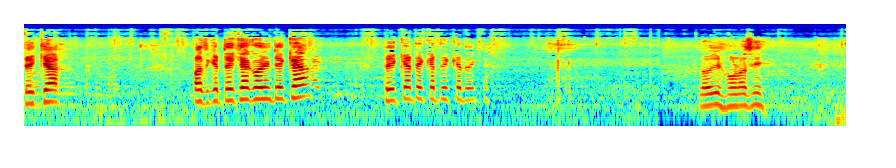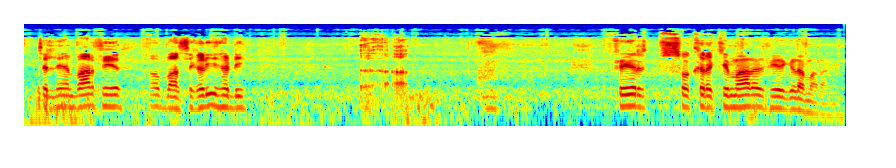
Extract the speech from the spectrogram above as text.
ਟੇਕਿਆ ਪਤ ਕੇ ਟੇਕਿਆ ਕੋਈ ਨਹੀਂ ਟੇਕਿਆ ਟੇਕਿਆ ਟੇਕਿਆ ਟੇਕਿਆ ਟੇਕਿਆ ਲਓ ਜੀ, ਹੁਣ ਅਸੀਂ ਚੱਲੇ ਆਂ ਬਾਹਰ ਫੇਰ। ਉਹ ਬੱਸ ਖੜੀ ਸਾਡੀ। ਫੇਰ ਸੁੱਖ ਰੱਖੇ ਮਹਾਰਾਜ, ਫੇਰ ਕਿਹੜਾ ਮਾਰਾਂਗੇ।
